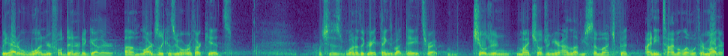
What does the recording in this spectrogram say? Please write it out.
We'd had a wonderful dinner together, um, largely because we went with our kids which is one of the great things about dates, right? Children, my children here, I love you so much, but I need time alone with their mother.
